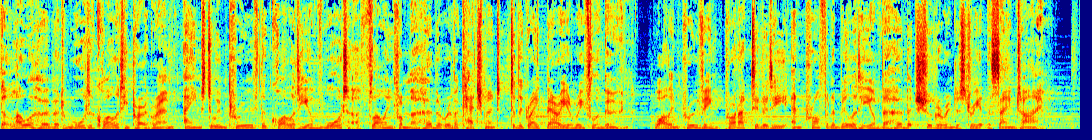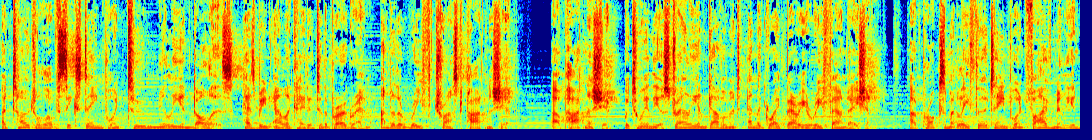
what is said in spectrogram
The Lower Herbert Water Quality Program aims to improve the quality of water flowing from the Herbert River catchment to the Great Barrier Reef Lagoon, while improving productivity and profitability of the Herbert sugar industry at the same time. A total of $16.2 million has been allocated to the program under the Reef Trust Partnership, a partnership between the Australian Government and the Great Barrier Reef Foundation. Approximately $13.5 million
